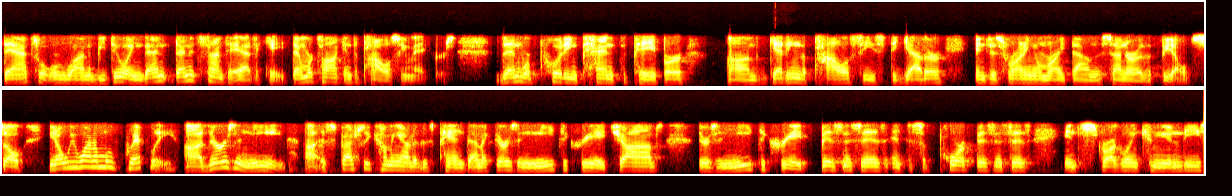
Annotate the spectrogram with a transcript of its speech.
that's what we want to be doing. Then, then it's time to advocate. Then we're talking to policymakers. Then we're putting pen to paper um, getting the policies together and just running them right down the center of the field. So, you know, we want to move quickly. Uh, there is a need, uh, especially coming out of this pandemic, there is a need to create jobs. There's a need to create businesses and to support businesses in struggling communities.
